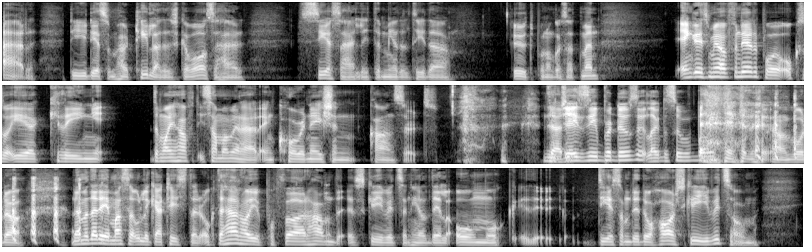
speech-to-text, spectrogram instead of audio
är. Det är ju det som hör till att det ska vara så här, se så här lite medeltida ut på något sätt. Men en grej som jag funderade på också är kring, de har ju haft i samband med det här en coronation concert. Did That- Jay Z produce it like the Super Bowl? Han borde ha. Nej, men där är en massa olika artister och det här har ju på förhand skrivits en hel del om och det som det då har skrivits om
